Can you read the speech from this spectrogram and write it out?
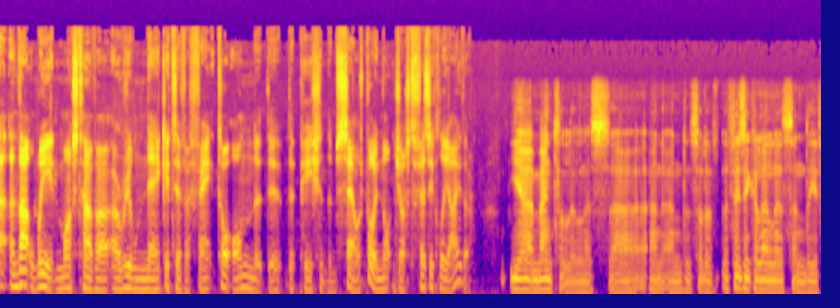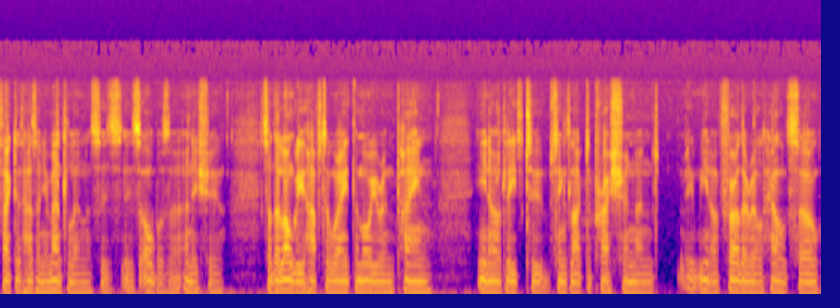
and that weight must have a, a real negative effect on the, the, the, patient themselves, probably not just physically either. Yeah, mental illness uh, and and the sort of the physical illness and the effect it has on your mental illness is is always a, an issue. So the longer you have to wait, the more you're in pain. You know, it leads to things like depression and you know further ill health. So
